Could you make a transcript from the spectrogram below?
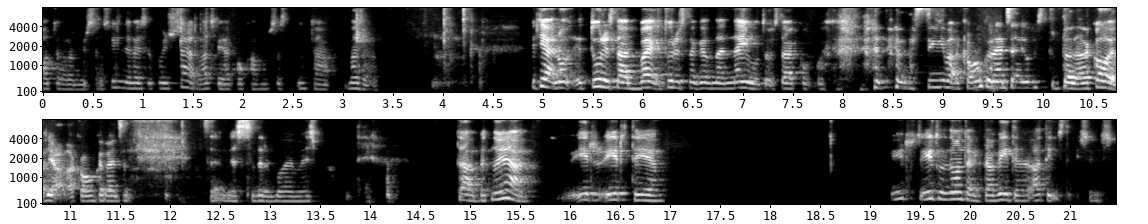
autoram ir savs izdevējs, ar ko viņš strādā Latvijā kaut kā mums tas, nu, tā mazāk. Bet, jā, nu, tur es tādu baigi, tur es tagad ne, nejūtos tā, ka tādā sīvā konkurencē, jums tur tādā kolēģiālā konkurencē mēs sadarbojamies. Tā, bet, nu jā, ir, ir tie, ir, ir noteikti tā vide attīstījusies.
